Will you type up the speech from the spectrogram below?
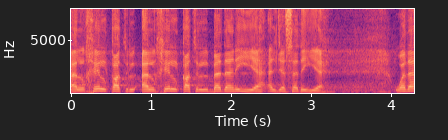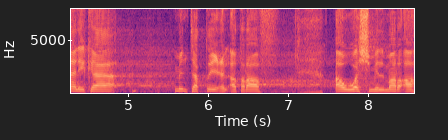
الخلقة الخلقة البدنية الجسدية وذلك من تقطيع الأطراف أو وشم المرأة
